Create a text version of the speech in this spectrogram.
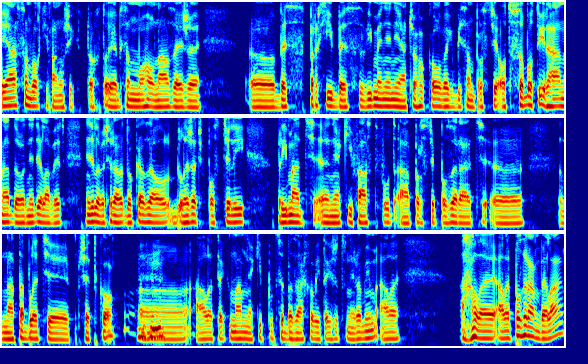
Ja som veľký fanúšik tohto. Ja by som mohol naozaj, že e, bez sprchy, bez vymenenia čohokoľvek by som proste od soboty rána do nedela, več- nedele večera dokázal ležať v posteli, príjmať e, nejaký fast food a proste pozerať e, na tablete všetko, mm-hmm. ale tak mám nejaký put seba záchovy, takže to nerobím, ale ale, ale pozerám veľa,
